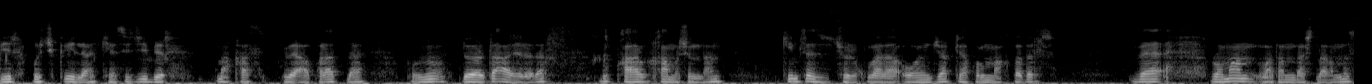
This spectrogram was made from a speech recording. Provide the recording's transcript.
bir bıçkıyla, kesici bir makas ve aparatla bunu dörde ayırarak bu kargı kamışından kimsesiz çocuklara oyuncak yapılmaktadır. Ve Roman vatandaşlarımız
